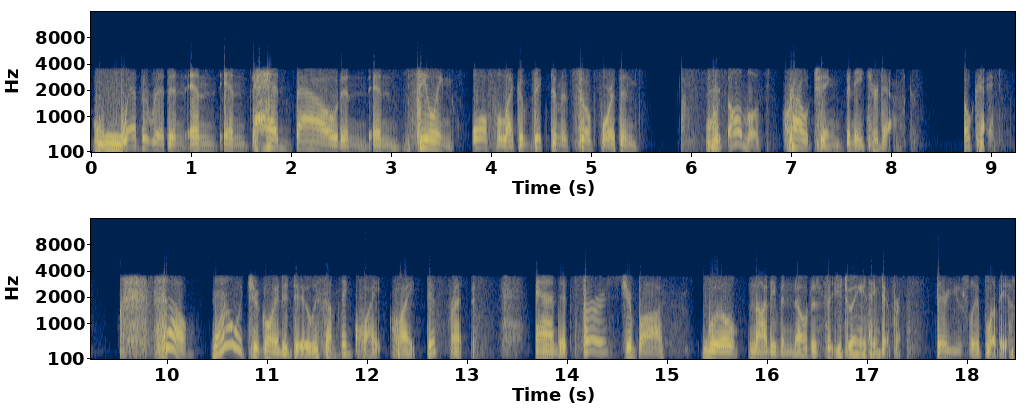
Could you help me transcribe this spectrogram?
weather it and, and, and head bowed and, and feeling awful like a victim and so forth and almost crouching beneath your desk. Okay. So now what you're going to do is something quite, quite different. And at first, your boss will not even notice that you're doing anything different. They're usually oblivious.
